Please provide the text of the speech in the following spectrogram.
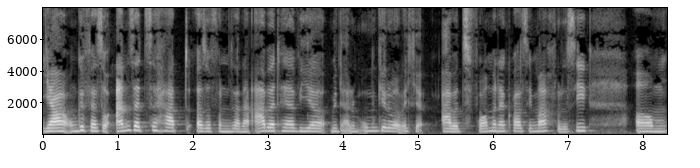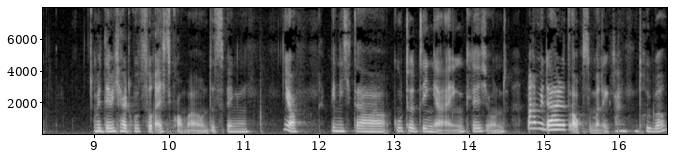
ja ungefähr so Ansätze hat, also von seiner Arbeit her, wie er mit einem umgeht oder welche Arbeitsformen er quasi macht oder sie, ähm, mit dem ich halt gut zurechtkomme. Und deswegen, ja, bin ich da gute Dinge eigentlich und mache mir da halt jetzt auch so meine Gedanken drüber.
